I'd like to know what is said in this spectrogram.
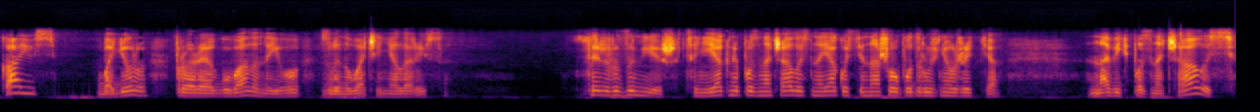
Каюсь, бадьоро прореагувала на його звинувачення Лариса. Ти ж розумієш, це ніяк не позначалось на якості нашого подружнього життя. Навіть позначалось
